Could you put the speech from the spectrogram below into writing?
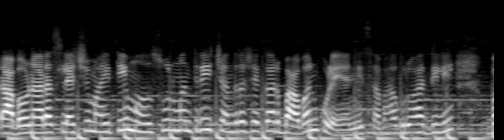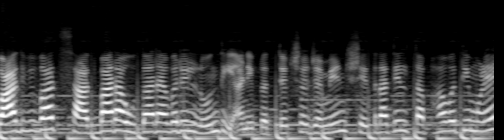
राबवणार असल्याची माहिती महसूल मंत्री चंद्रशेखर बावनकुळे यांनी सभागृहात दिली. वादविवाद सातबारा उताऱ्यावरील नोंदी आणि प्रत्यक्ष जमीन क्षेत्रातील तफावतीमुळे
